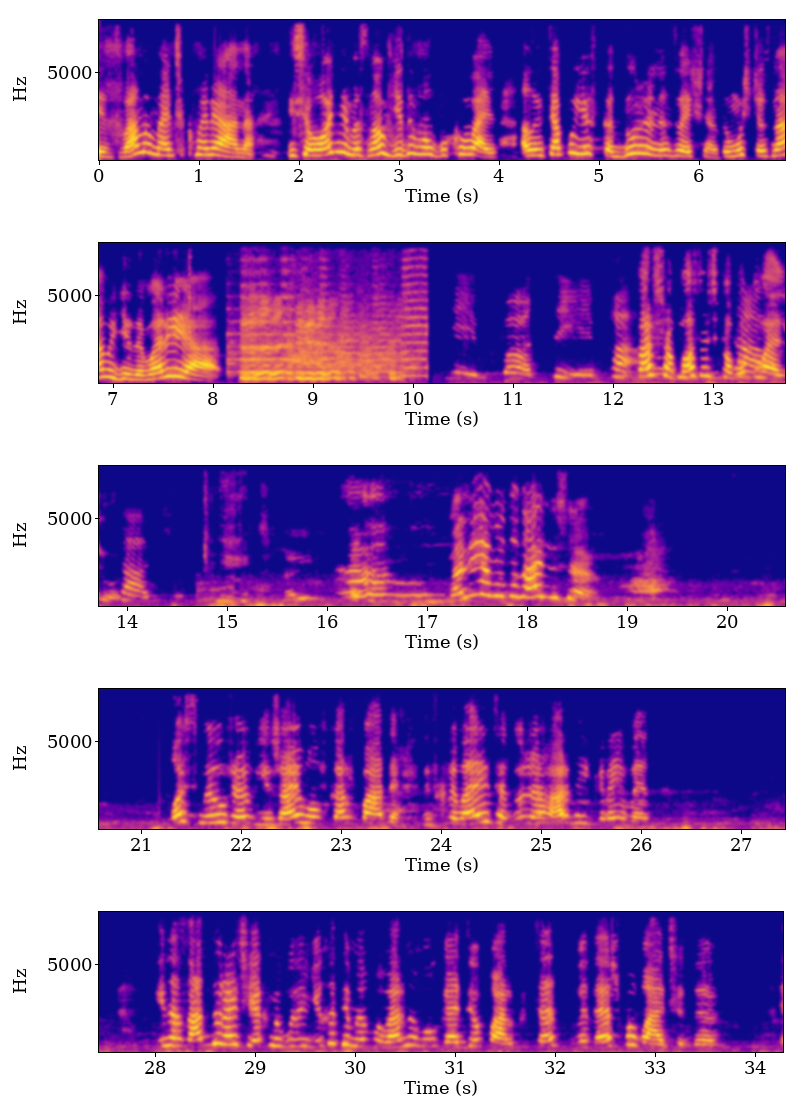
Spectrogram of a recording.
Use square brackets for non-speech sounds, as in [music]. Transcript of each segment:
Привіт, з вами Меджик Маріана. І сьогодні ми знов їдемо в Буковель. Але ця поїздка дуже незвична, тому що з нами їде Марія. Перша позначка Буковелю. Марія, ну то дальше. Ось ми вже в'їжджаємо в Карпати. Відкривається дуже гарний краєвид. І назад, до речі, як ми будемо їхати, ми повернемо в Кедіо парк. Це ви теж побачите.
